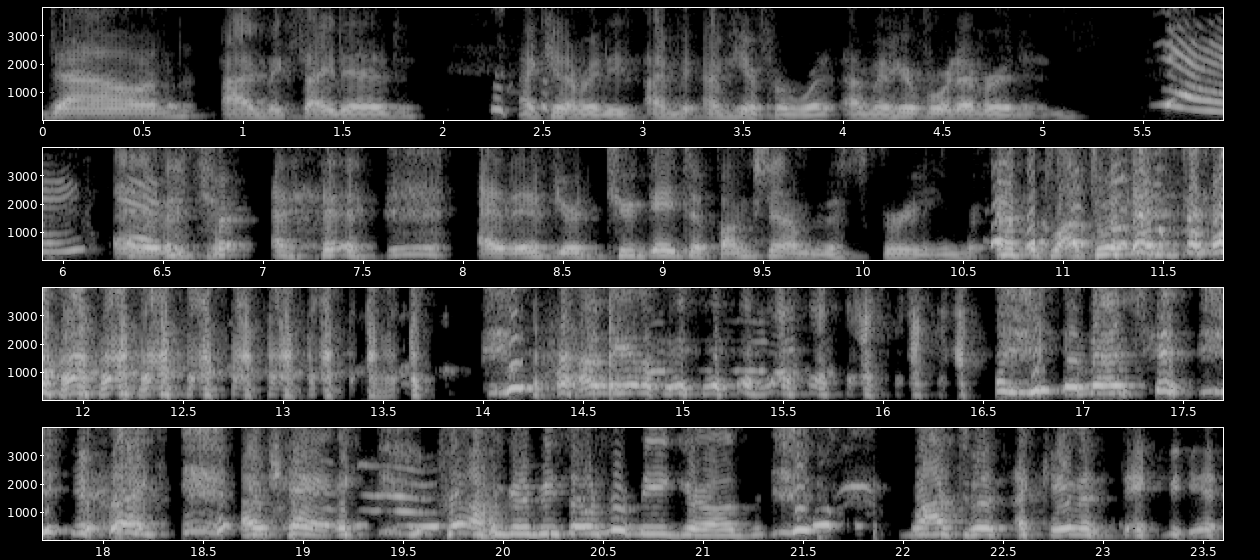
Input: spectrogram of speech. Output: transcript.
down. I'm excited. I can already. I'm, I'm here for what. I'm here for whatever it is. Yay! And if it's, and if you're too gay to function, I'm gonna scream at the plot twist. I mean, imagine you're like, okay, I'm gonna be someone for me girls. Plot twist. I came as Damian.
